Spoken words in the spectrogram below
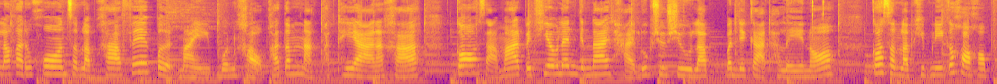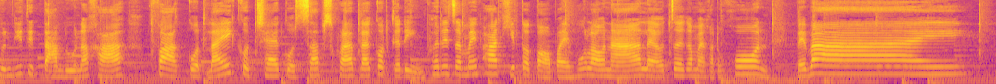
แล้วค่ะทุกคนสำหรับคาเฟ่เปิดใหม่บนเขาพระตำหนักพัทยานะคะ ก็สามารถไปเที่ยวเล่นกันได้ถ่ายรูปชิลๆรับบรรยากาศทะเลเนาะก็สำหรับคลิปนี้ก็ขอขอบคุณที่ติดตามดูนะคะ ฝากกดไลค์กดแชร์กด subscribe และกดกระดิ่ง เพื่อที่จะไม่พลาดคลิปต่อๆไปพวกเรานะ แล้วเจอกันใหม่ค่ะทุกคนบ๊ายบาย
